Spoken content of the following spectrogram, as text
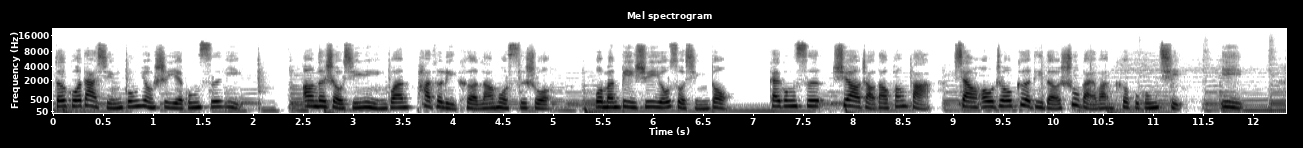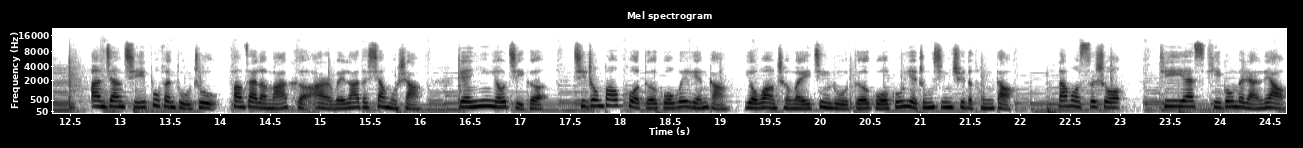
德国大型公用事业公司 E.ON 的首席运营官帕特里克·拉莫斯说：“我们必须有所行动。该公司需要找到方法向欧洲各地的数百万客户供气。”E.ON 将其部分赌注放在了马可·阿尔维拉的项目上。原因有几个，其中包括德国威廉港有望成为进入德国工业中心区的通道。拉莫斯说，TES 提供的燃料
